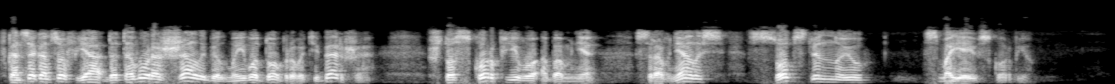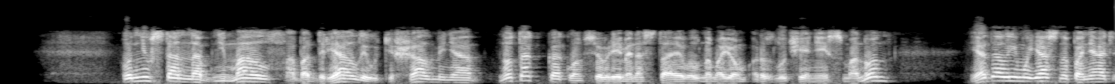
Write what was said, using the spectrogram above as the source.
В конце концов, я до того разжалобил моего доброго Тибержа, что скорбь его обо мне сравнялась с собственную, с моею скорбью. Он неустанно обнимал, ободрял и утешал меня, но так как он все время настаивал на моем разлучении с Манон, я дал ему ясно понять,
